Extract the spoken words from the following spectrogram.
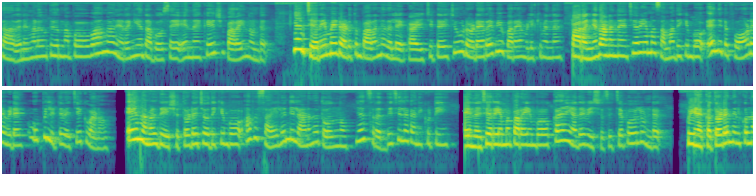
സാധനങ്ങൾ തീർന്നപ്പോൾ വാങ്ങാൻ ഇറങ്ങിയതാ ബോസേ എന്ന് കേശു പറയുന്നുണ്ട്. ഞാൻ ചെറിയമ്മയുടെ അടുത്തും പറഞ്ഞതല്ലേ കഴിച്ചിട്ട് ചൂടോടെ റിവ്യൂ പറയാൻ വിളിക്കുമെന്ന്. പറഞ്ഞതാണെന്ന് ചെറിയമ്മ സമ്മതിക്കുമ്പോൾ എന്നിട്ട് ഫോൺ എവിടെ ഉപ്പിലിട്ട് വെച്ചേക്കുവാണോ ഏ നമ്മൾ ദേഷ്യത്തോടെ ചോദിക്കുമ്പോൾ അത് സൈലന്റിലാണെന്ന് തോന്നുന്നു. ഞാൻ ശ്രദ്ധിച്ചില്ല കനിക്കുട്ടി എന്ന് ചെറിയമ്മ പറയുമ്പോൾ കനി അത് വിശ്വസിച്ച പോലുണ്ട്. പിണക്കത്തോടെ നിൽക്കുന്ന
